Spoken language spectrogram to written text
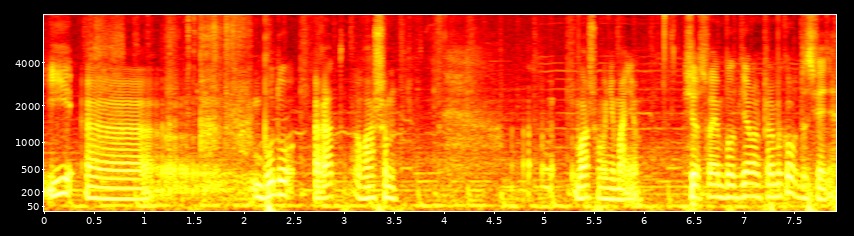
и э, буду рад вашим, вашему вниманию. Все, с вами был Герман Пермяков, до связи.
